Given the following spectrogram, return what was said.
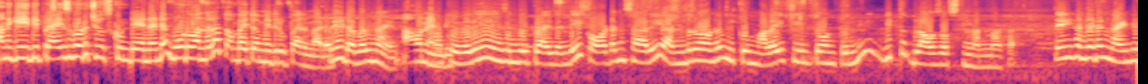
మనకి ఇది ప్రైస్ కూడా చూసుకుంటే ఏంటంటే మూడు వందల తొంభై తొమ్మిది రూపాయలు మేడం. డబల్ నైన్ అవునండి. వెరీ రీజనబుల్ ప్రైస్ అండి. కాటన్ సారీ అందులోనూ మీకు మలై ఫీల్తో ఉంటుంది. విత్ బ్లౌజ్ వస్తుంది అనమాట three hundred and ninety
